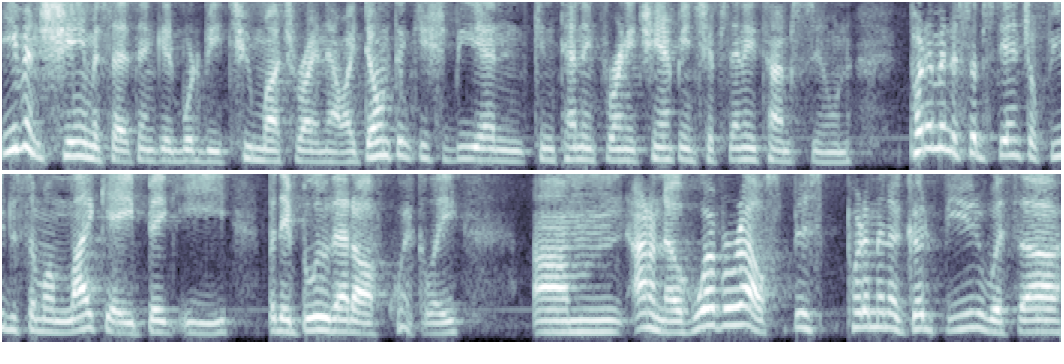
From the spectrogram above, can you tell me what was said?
even Sheamus, I think it would be too much right now. I don't think he should be in contending for any championships anytime soon. Put him in a substantial feud with someone like a Big E, but they blew that off quickly. Um, I don't know, whoever else, just put him in a good feud with uh,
